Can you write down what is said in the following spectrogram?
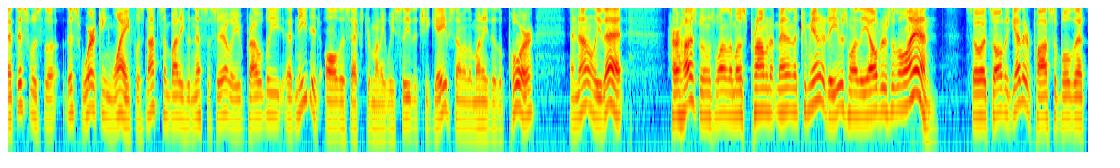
that this was the this working wife was not somebody who necessarily probably uh, needed all this extra money. We see that she gave some of the money to the poor, and not only that, her husband was one of the most prominent men in the community. He was one of the elders of the land. So it's altogether possible that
